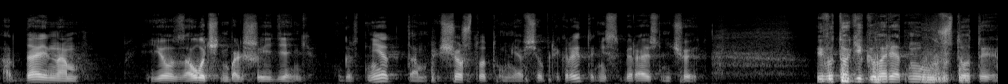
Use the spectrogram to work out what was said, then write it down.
отдай нам ее за очень большие деньги. Он говорит, нет, там еще что-то, у меня все прикрыто, не собираюсь ничего. И в итоге говорят, ну что ты,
